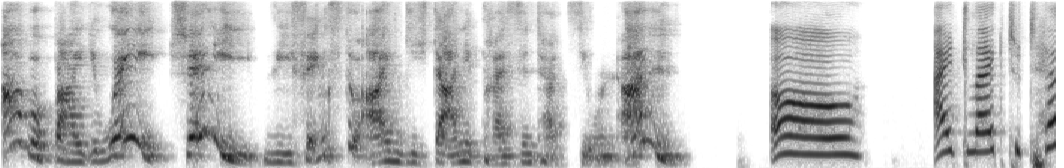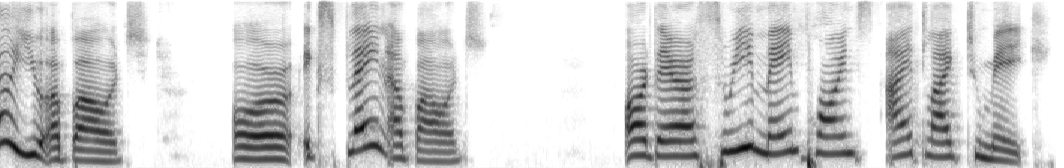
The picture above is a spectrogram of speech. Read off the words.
Aber by the way, Jenny, wie fängst du eigentlich deine Präsentation an? Oh, I'd like to tell you about or explain about. Or there are three main points I'd like to make.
